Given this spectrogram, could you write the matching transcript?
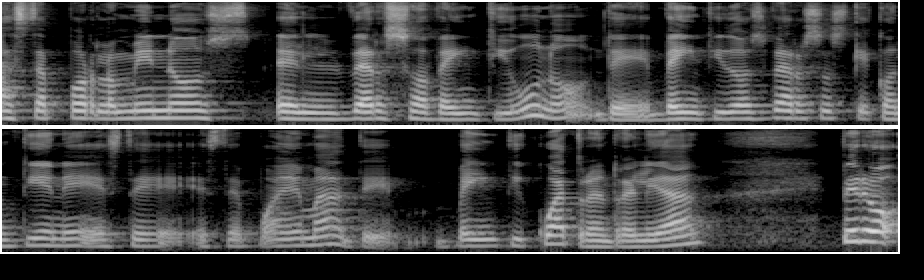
hasta por lo menos el verso 21 de 22 versos que contiene este, este poema, de 24 en realidad. Pero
